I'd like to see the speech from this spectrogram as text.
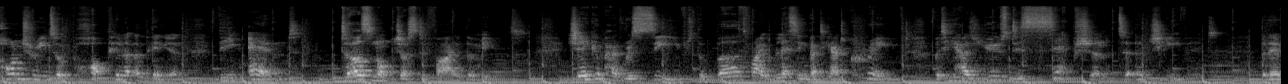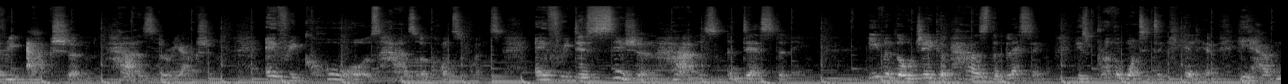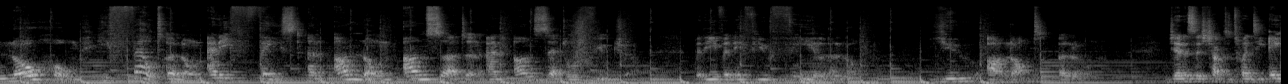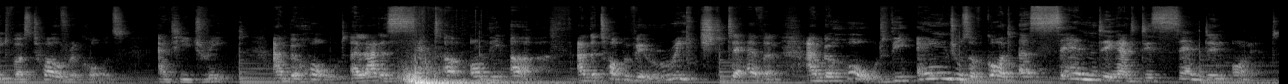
contrary to popular opinion, the end does not justify the means. Jacob had received the birthright blessing that he had craved, but he has used deception to achieve it. But every action has a reaction. Every cause has a consequence. Every decision has a destiny. Even though Jacob has the blessing, his brother wanted to kill him. He had no home, he felt alone, and he faced an unknown, uncertain, and unsettled future. But even if you feel alone, you are not alone. Genesis chapter 28, verse 12 records, And he dreamed, and behold, a ladder set up on the earth, and the top of it reached to heaven, and behold, the angels of God ascending and descending on it.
